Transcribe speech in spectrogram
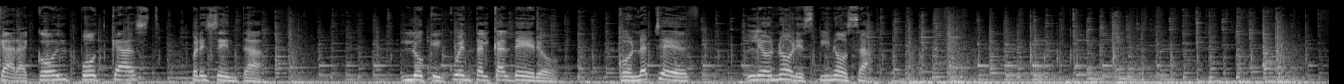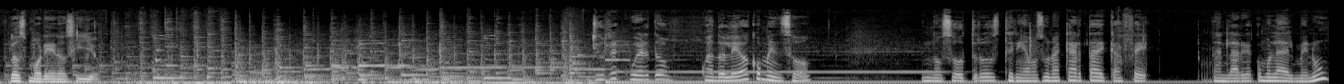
Caracol Podcast presenta Lo que cuenta el caldero con la chef Leonor Espinosa. Los morenos y yo. Yo recuerdo cuando Leo comenzó, nosotros teníamos una carta de café tan larga como la del menú.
